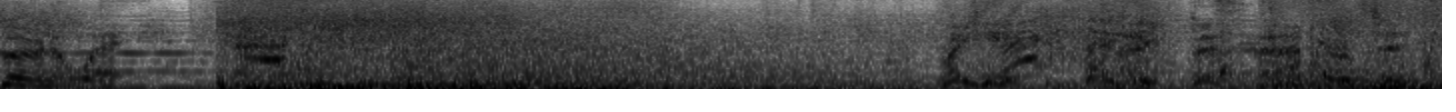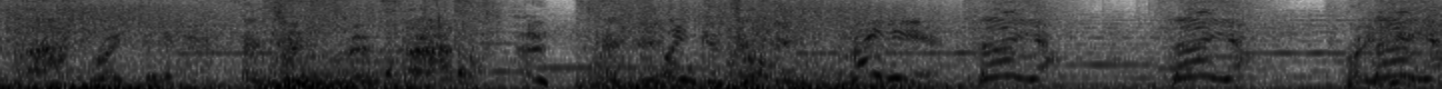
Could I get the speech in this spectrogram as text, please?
Burn away! Right here! Right there! Flame control! Right here! Right here! Right here!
